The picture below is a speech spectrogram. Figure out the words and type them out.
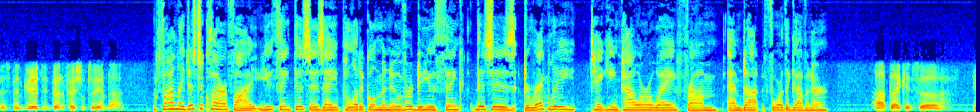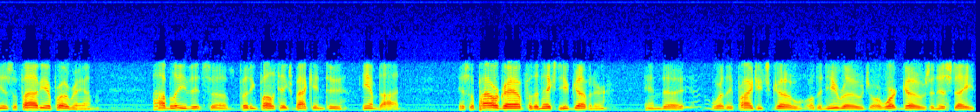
that's been good and beneficial to MDOT. Finally, just to clarify, you think this is a political maneuver? Do you think this is directly taking power away from MDOT for the governor? I think it's a uh, it's a five year program. I believe it's uh, putting politics back into MDOT. It's a power grab for the next new governor, and uh, where the projects go or the new roads or work goes in this state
